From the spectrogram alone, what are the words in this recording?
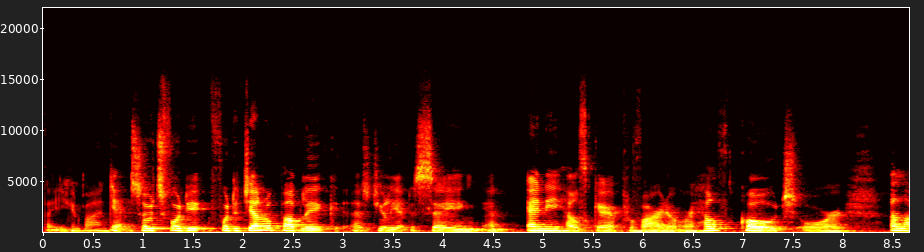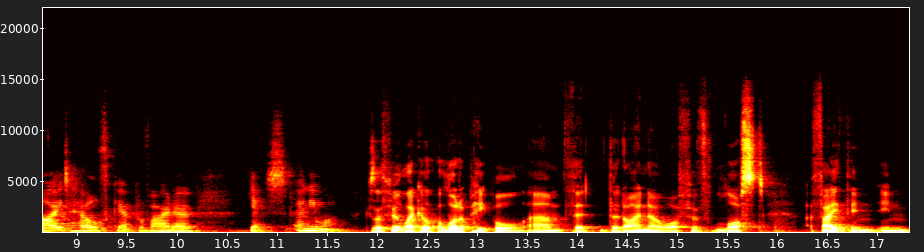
that you can find. Yeah, so it's for the for the general public, as Juliet is saying, and any healthcare provider or health coach or allied healthcare provider. Yes, anyone. Because I feel like a, a lot of people um, that that I know of have lost faith in in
